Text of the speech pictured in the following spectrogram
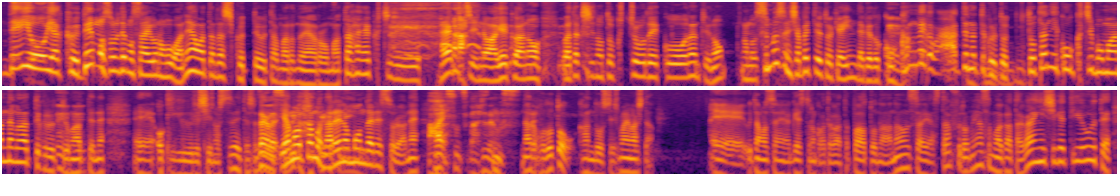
でようやくでもそれでも最後の方はね慌ただしくって歌丸の野郎また早口で早口の挙句あの私の特徴でこうなんていうの？あのスムーズに喋ってる時はいいんだけどこう考えがわーってなってくると途端にこう口も回んなくなってくるっていうのがあってね、えーお聞き苦しいの失礼いたしましただから山本さんも慣れの問題ですそれはね。はい。あそうですかありがとうございます。なるほどと感動してしまいましたえー歌丸さんやゲストの方々パートナーアナウンサーやスタッフの皆様が互いに刺激を受けて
